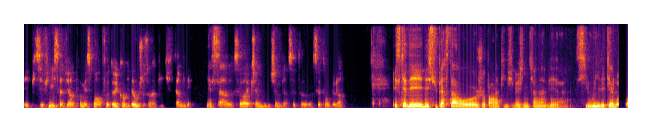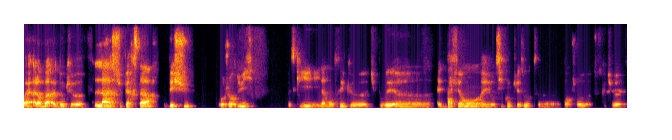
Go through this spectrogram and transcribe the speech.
Et puis c'est fini, ça devient le premier sport en fauteuil candidat aux Jeux Olympiques. Terminé. Yes. C'est vrai que j'aime bien cette, cet angle-là. Est-ce qu'il y a des, des, superstars aux Jeux Paralympiques? J'imagine qu'il y en a, mais euh, si oui, lesquels? Ouais, alors bah, donc euh, la superstar déchue aujourd'hui, parce qu'il a montré que tu pouvais euh, être ouais. différent et aussi contre les autres, euh, dangereux, tout ce que tu veux,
